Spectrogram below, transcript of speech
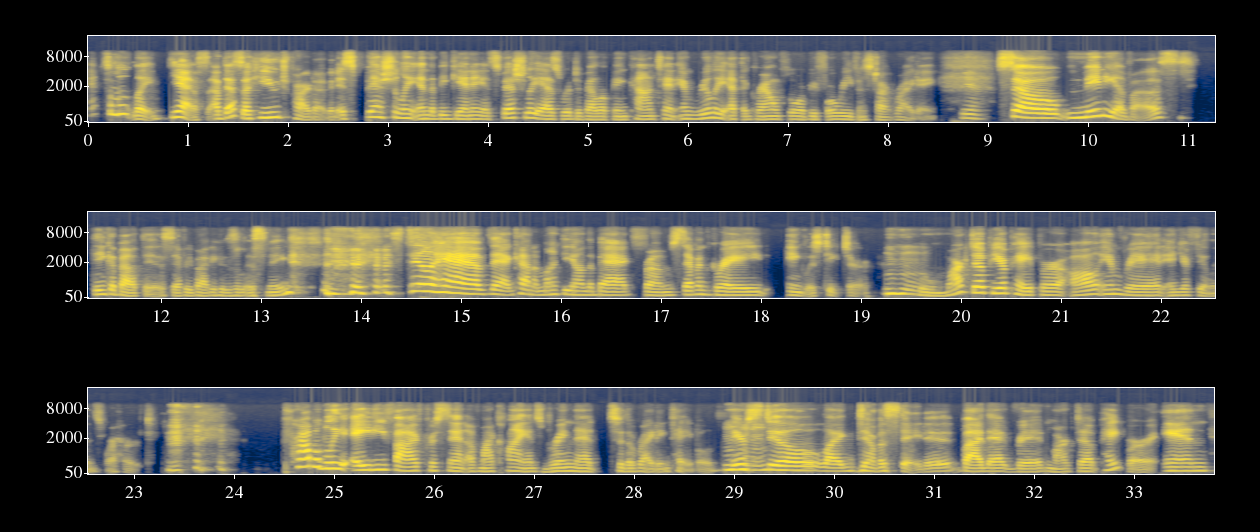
Absolutely. Yes. Uh, That's a huge part of it, especially in the beginning, especially as we're developing content and really at the ground floor before we even start writing. Yeah. So many of us, think about this, everybody who's listening, still have that kind of monkey on the back from seventh grade English teacher Mhm. who marked up your paper all in red and your feelings were hurt. Probably 85% of my clients bring that to the writing table. They're Mhm. still like devastated by that red marked up paper. And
